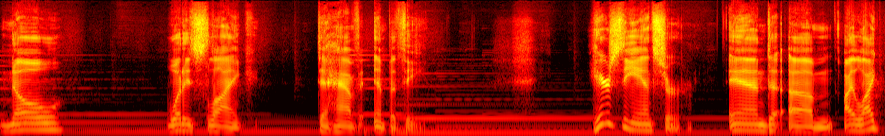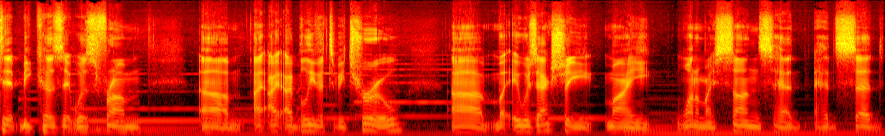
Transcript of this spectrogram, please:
know what it's like to have empathy? Here's the answer. And um, I liked it because it was from, um, I, I, believe it to be true. Uh, it was actually my one of my sons had had said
